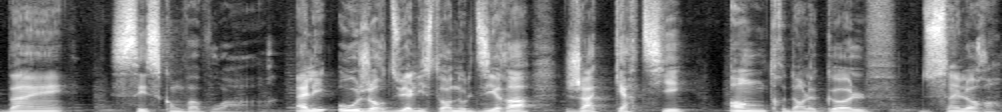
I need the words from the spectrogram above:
Ben, c'est ce qu'on va voir. Allez, aujourd'hui à l'Histoire nous le dira, Jacques Cartier entre dans le golfe du Saint-Laurent.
